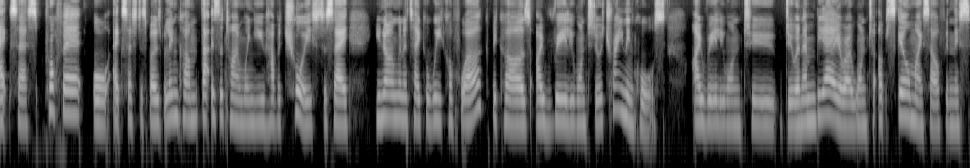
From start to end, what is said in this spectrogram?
excess profit or excess disposable income, that is the time when you have a choice to say, you know, I'm going to take a week off work because I really want to do a training course. I really want to do an MBA or I want to upskill myself in this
